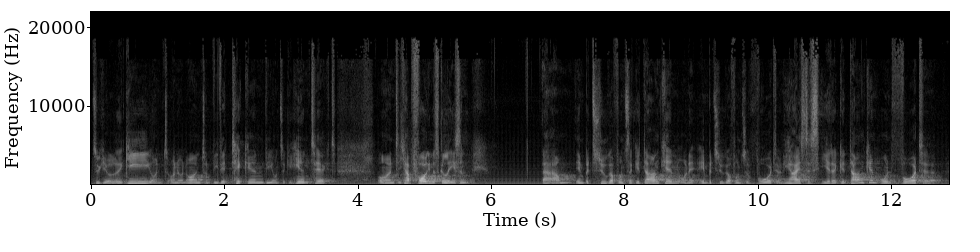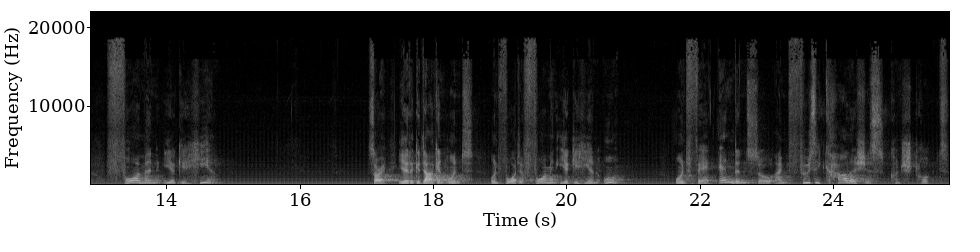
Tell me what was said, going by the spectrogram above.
Psychologie und, und, und, und, und wie wir ticken, wie unser Gehirn tickt. Und ich habe Folgendes gelesen ähm, in Bezug auf unsere Gedanken und in Bezug auf unsere Worte. Und hier heißt es, ihre Gedanken und Worte formen ihr Gehirn. Sorry, ihre Gedanken und, und Worte formen ihr Gehirn um und verändern so ein physikalisches Konstrukt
